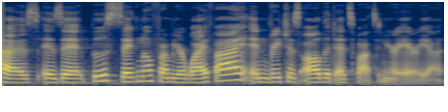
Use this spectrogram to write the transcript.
does is it boosts signal from your Wi-Fi and reaches all the dead spots in your area.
